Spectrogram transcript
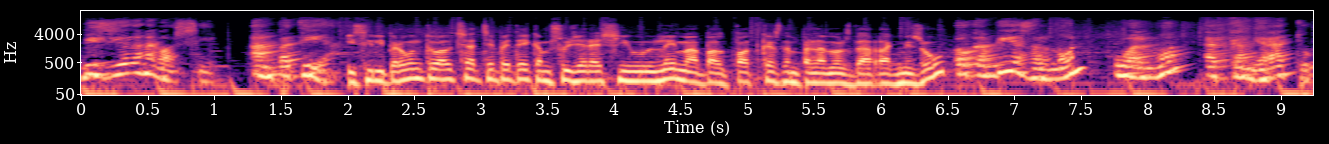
Visió de negoci. Empatia. I si li pregunto al xat GPT que em suggereixi un lema pel podcast d'emprenedors de RAC més 1, O canvies el món, o el món et canviarà tu.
